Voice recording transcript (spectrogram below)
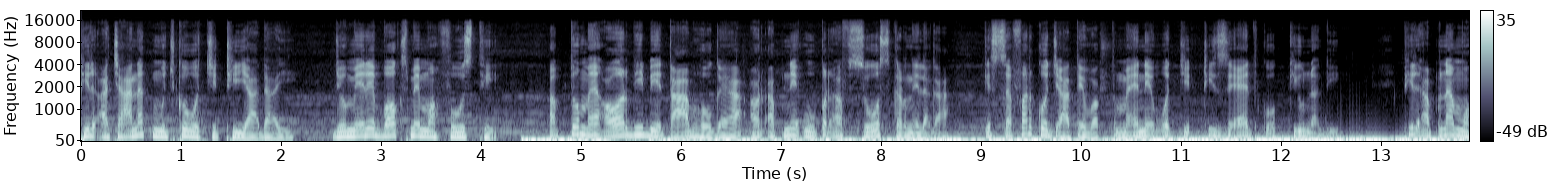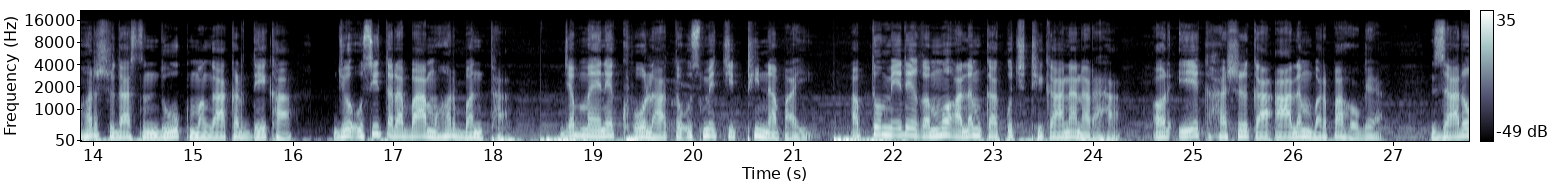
फिर अचानक मुझको वो चिट्ठी याद आई, जो मेरे बॉक्स में महफूज थी। अब तो मैं और भी बेताब हो गया और अपने ऊपर अफसोस करने लगा कि सफ़र को जाते वक्त मैंने वो चिट्ठी जैद को क्यों न दी। फिर अपना मुहर शुदा संदूक मंगाकर देखा, जो उसी तरह बामुहर बंद था। जब मैंने खोला तो उसमें चिट्ठी न पाई। अब तो मेरे गमो आलम का कुछ ठिकाना न रहा। और एक हशर का आलम बर्पा हो गया। ज़ारो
